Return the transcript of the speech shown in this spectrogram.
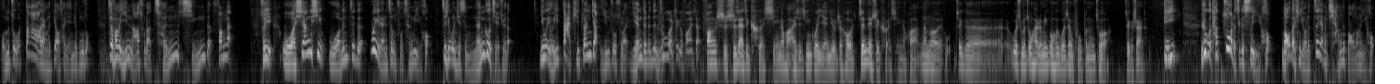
我们做过大量的调查研究工作，这方面已经拿出了成型的方案。所以我相信，我们这个未来的政府成立以后，这些问题是能够解决的，因为有一大批专家已经做出了严格的认证如。果这个方向方式实在是可行的话，而且经过研究之后真的是可行的话，那么这个为什么中华人民共和国政府不能做这个事儿呢？第一，如果他做了这个事以后，老百姓有了这样强的保障以后，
